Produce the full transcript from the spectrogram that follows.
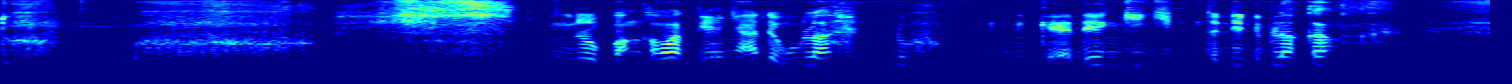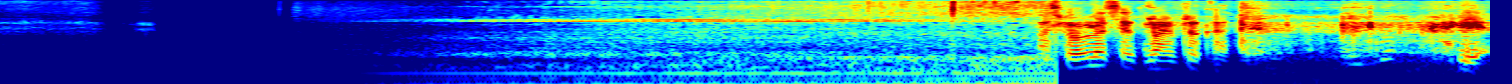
Aduh. Ini lubang khawatirnya ada ular. Aduh, ini kayak ada yang gigit tadi di belakang. Mas saya terlalu dekat. Iya.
